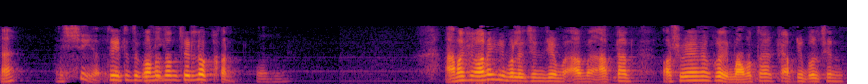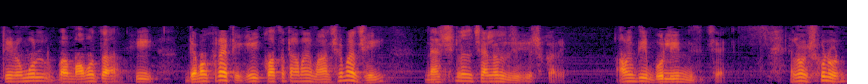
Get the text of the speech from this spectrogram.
হ্যাঁ? নিশ্চয়ই এটা তো গণতন্ত্রের লক্ষণ। আমাকে অনেকে বলেছেন যে আপনার অসুবিধা করে। মমতা, আপনি বলছেন তৃণমূল বা মমতা কি ডেমোক্রেটিক এই কথাটা আমার মাঝে মাঝেই ন্যাশনাল চ্যানেল জিজ্ঞেস করে। আমি দিয়ে বলিয়ে নিতে চাই। এখন শুনুন,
